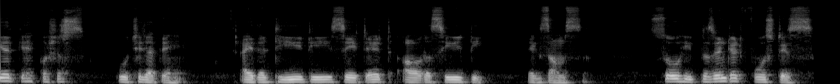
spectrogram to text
ईयर के क्वेश्चंस पूछे जाते हैं either TET, CETET or CET exams. So he presented four stages.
